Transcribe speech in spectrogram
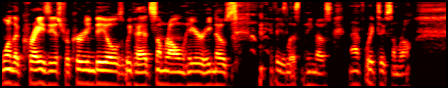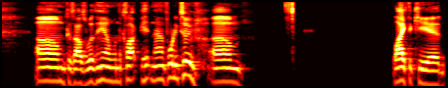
one of the craziest recruiting deals we've had. Some wrong here. He knows if he's listening. He knows 9:42. Some wrong. Um, because I was with him when the clock hit 9:42. Um, like the kid,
